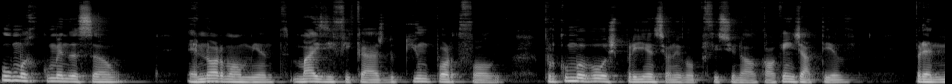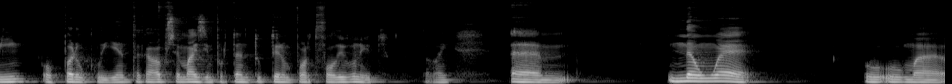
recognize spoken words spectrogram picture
uma recomendação é normalmente mais eficaz do que um portfólio, porque uma boa experiência ao nível profissional que alguém já teve, para mim ou para o cliente, acaba por ser mais importante do que ter um portfólio bonito. Tá bem? Um, não é uma,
